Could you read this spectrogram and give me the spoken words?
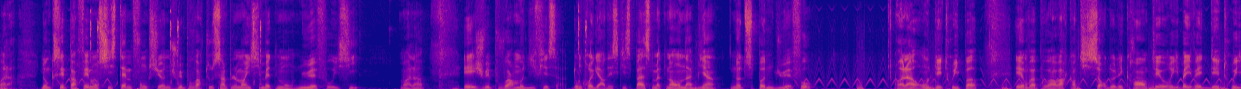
Voilà, donc c'est parfait, mon système fonctionne. Je vais pouvoir tout simplement ici mettre mon UFO ici. Voilà, et je vais pouvoir modifier ça. Donc regardez ce qui se passe. Maintenant, on a bien notre spawn d'UFO. Voilà, on ne le détruit pas. Et on va pouvoir voir quand il sort de l'écran, en théorie, bah, il va être détruit.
